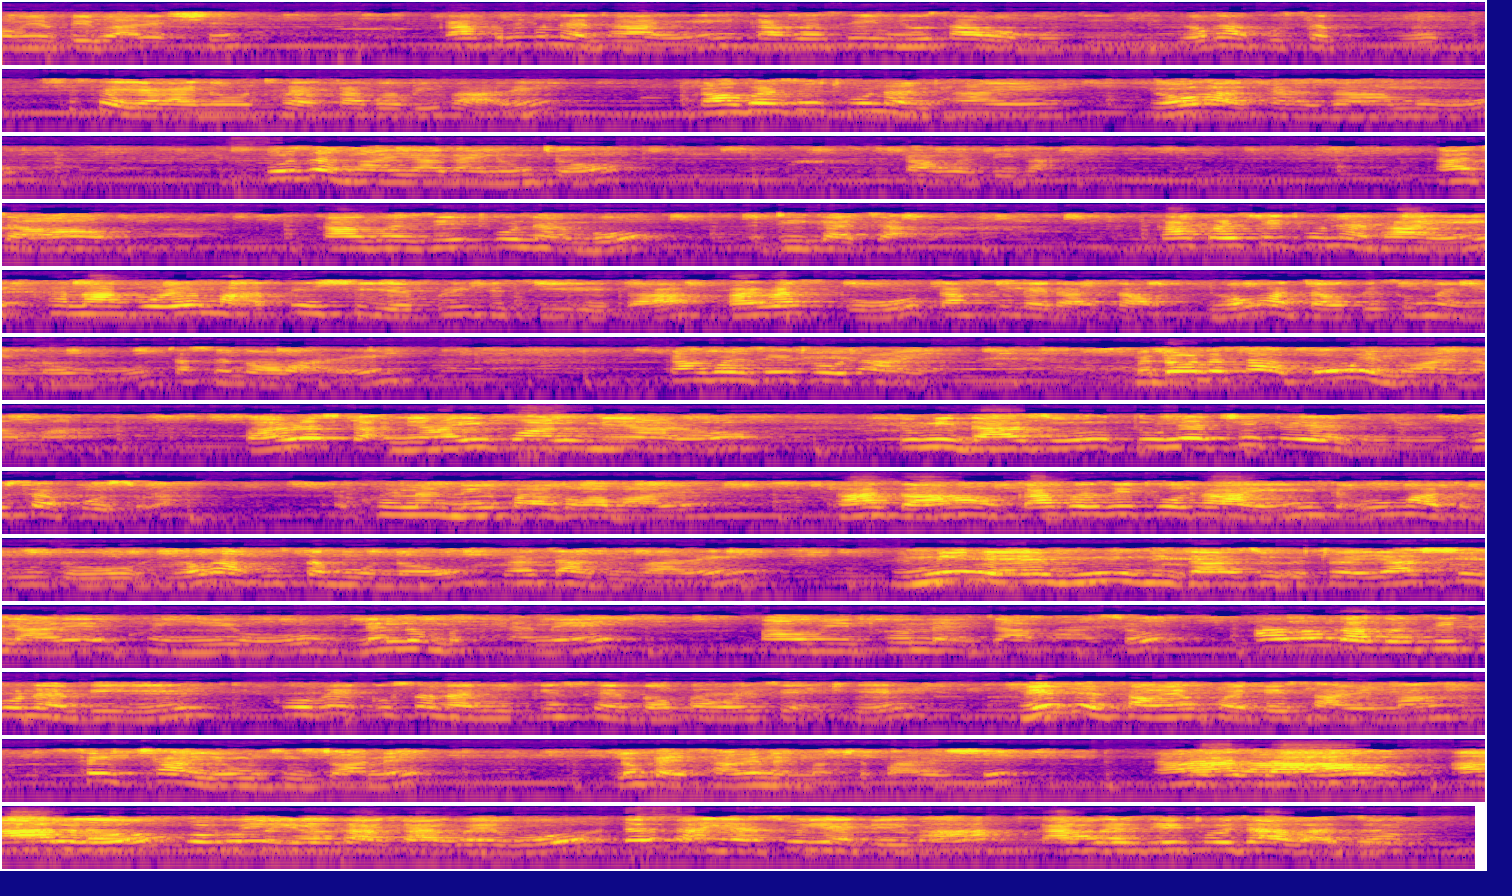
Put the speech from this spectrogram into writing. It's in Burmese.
ဆောင်ရွက်ပေးပါတယ်ရှင်ကာကွယ်ခုနန်ထားရင်ကာကွယ်ဆေးမျိုးစားပေါ်မူတည်ပြီးယောဂကုသမှု80ရာခိုင်နှုန်းအထက်ကာကွယ်ပေးပါတယ်ကာကွယ်ဆေးထိုးနှံထားရင်ယောဂခံစားမှုကို65ရာခိုင်နှုန်းကျော်ကာကွယ်ပေးပါတယ်ဒါကြောင့်ကာကွယ်ဆေးထိုးနှံဖို့အဓိကကြပါတယ်ကာကွယ်ဆေးထိုးနှံထားရင်ခန္ဓာကိုယ်ထဲမှာအသင့်ရှိတဲ့ပရိပစ္စည်းတွေကဗိုင်းရပ်စ်ကိုတားဆီးလိုက်တာကြောင့်ယောဂကြောင့်သေဆုံးနိုင်မှုနှုန်းကိုကျဆင်းသွားပါတယ်ကာကွယ်ဆေးထိုးထားရင် မတော်တဆပုံးဝင်သွားရင်တော့မှဗိုင်းရပ်စ်ကအများကြီးပွားလို့မရတော့သူမိသားစုသူနဲ့ချိတွေ့တဲ့လူတွေကိုကူးစက်ဖို့ဆိုတာအခွင့်အလမ်းနှေးပါသွားပါတယ်။ဒါကြောင့်ကာကွယ်ဆေးထိုးထားရင်တဦးမှတဦးတို့ယောဂကုသမှုနှုန်းပြောကြစေပါတယ်မိမိနဲ့မိမိမိသားစုအတွက်ရရှိလာတဲ့အခွင့်အရေးကိုလက်လွတ်မခံပဲပါဝင်ထိုးနှံကြပါစို့။အားလုံးကာကွယ်ဆေးထိုးနှံပြီးရင်ကိုဗစ်ကုသနိုင်မှုကင်းစင်သောပတ်ဝန်းကျင်ဖြစ်နေ့စဉ်ဆောင်ရွက်ဖွယ်ကိစ္စတွေမှာစိတ်ချယုံကြည်စွာနဲ့လုပ်ကိုင်ဆောင်ရွက်နိုင်မှာဖြစ်ပါတယ်ရှင်။ ဒါကြောင့်အားလုံးကိုဗစ်ရောဂါကာကွယ်ဖို့သက်ဆိုင်ရာဆွေးရက်တွေမှာကာကွယ်ဆေးထိုးကြပါစို့။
